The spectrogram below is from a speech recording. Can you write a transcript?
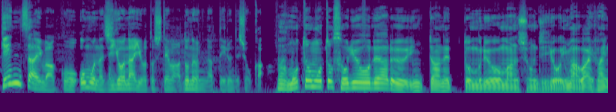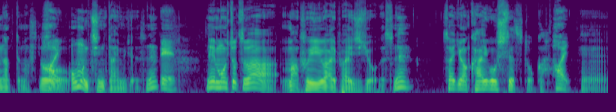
現在はこう主な事業内容としてはどのようになっているんでしょうか？まあもともと素業であるインターネット無料マンション事業今 w i f i になってますけど、はい。主に賃貸向けですね。えでもう一つは、まあ、フリー w i f i 事業ですね。最近は介護施設とかえ、はい。えー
